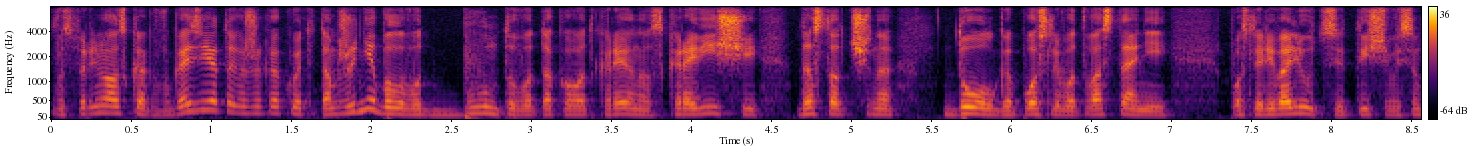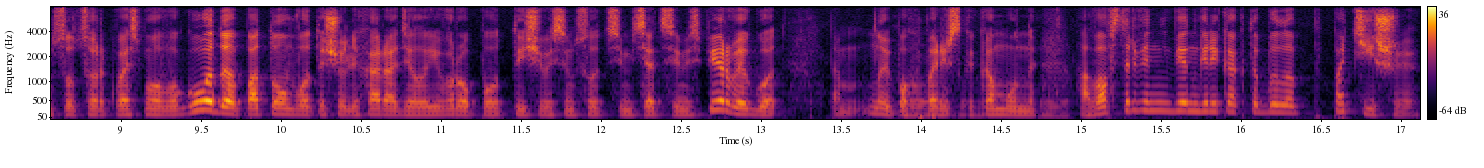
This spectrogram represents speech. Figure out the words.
воспринималось как в газетах же какой-то. Там же не было вот бунта вот такого откровенного с кровищей достаточно долго после вот восстаний, после революции 1848 года, потом вот еще лихорадила Европа вот 1870-71 год, там, ну, эпоха Парижской коммуны. А в Австро-Венгрии как-то было потише.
